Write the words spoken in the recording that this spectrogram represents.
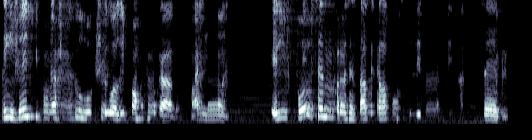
Tem gente que pode achar que o Luke chegou ali de forma jogada, mas não. Ele foi sendo apresentado aquela possibilidade sempre.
